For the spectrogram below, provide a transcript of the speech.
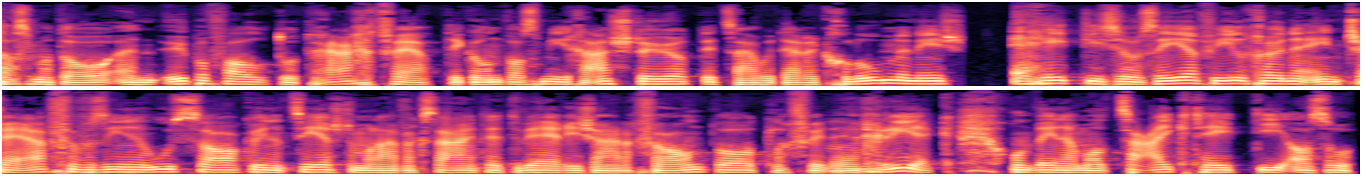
dass man da einen Überfall tut rechtfertigen. Und was mich auch stört, jetzt auch in dieser Kolumne ist, er hätte so sehr viel können entschärfen von seinen Aussagen, wenn er das erste Mal einfach gesagt hat, wer ist eigentlich verantwortlich für den Krieg. Und wenn er mal gezeigt hätte, also,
